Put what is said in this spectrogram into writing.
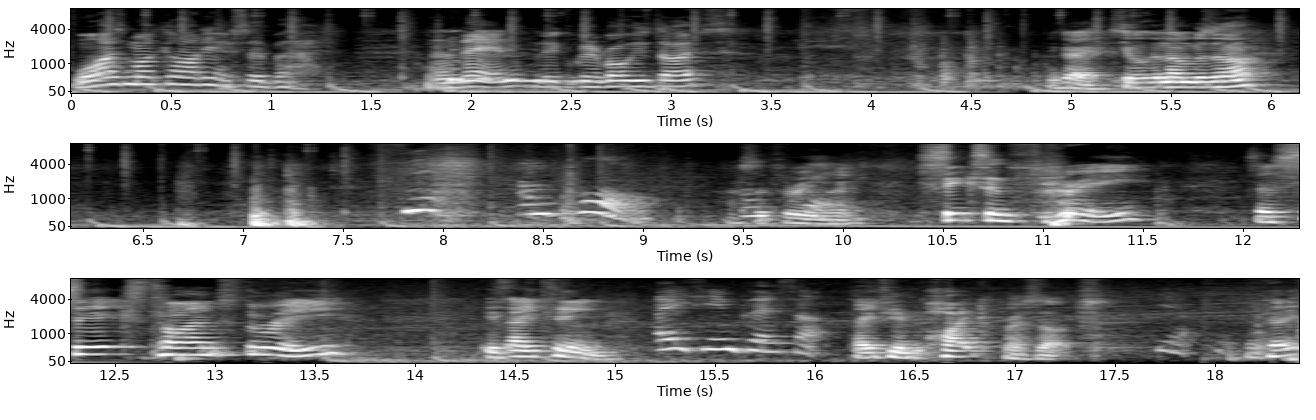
Why is my cardio so bad? And then, Luke, we're gonna roll these dice. Okay, see what the numbers are? Six and four. That's a three, mate. Six and three. So six times three is 18. 18 press ups. 18 pike press ups. Yeah. Okay?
